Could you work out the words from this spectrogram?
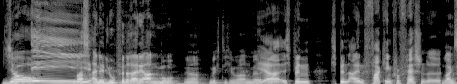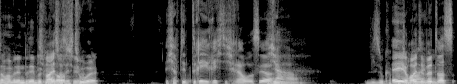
Yo, Ey. was eine lupenreine Anmo, ja, möchte ich immer anmerken. Ja, ich bin, ich bin ein fucking Professional. Langsam haben wir den Dreh wirklich Ich weiß, raus was ich hier. tue. Ich habe den Dreh richtig raus, ja. Ja. Wieso kaputte Ey, heute Beine? wird was,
